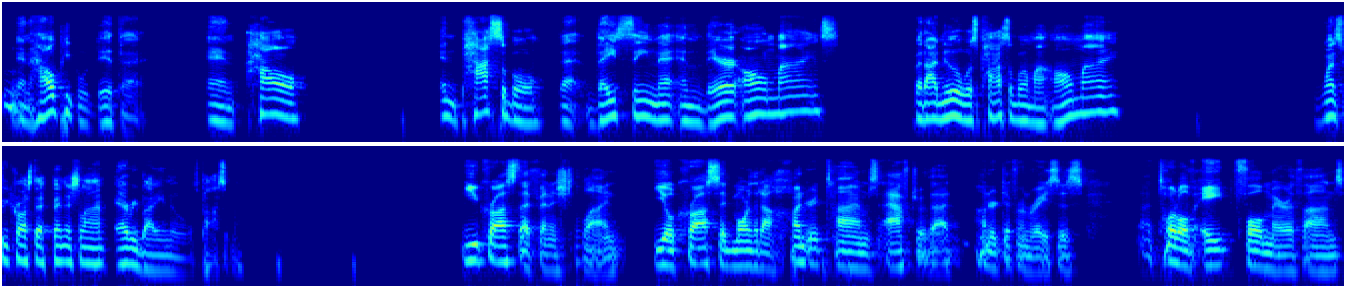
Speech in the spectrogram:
Hmm. and how people did that and how impossible that they seen that in their own minds but i knew it was possible in my own mind once we crossed that finish line everybody knew it was possible You cross that finish line. You'll cross it more than a hundred times after that. Hundred different races. A total of eight full marathons.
